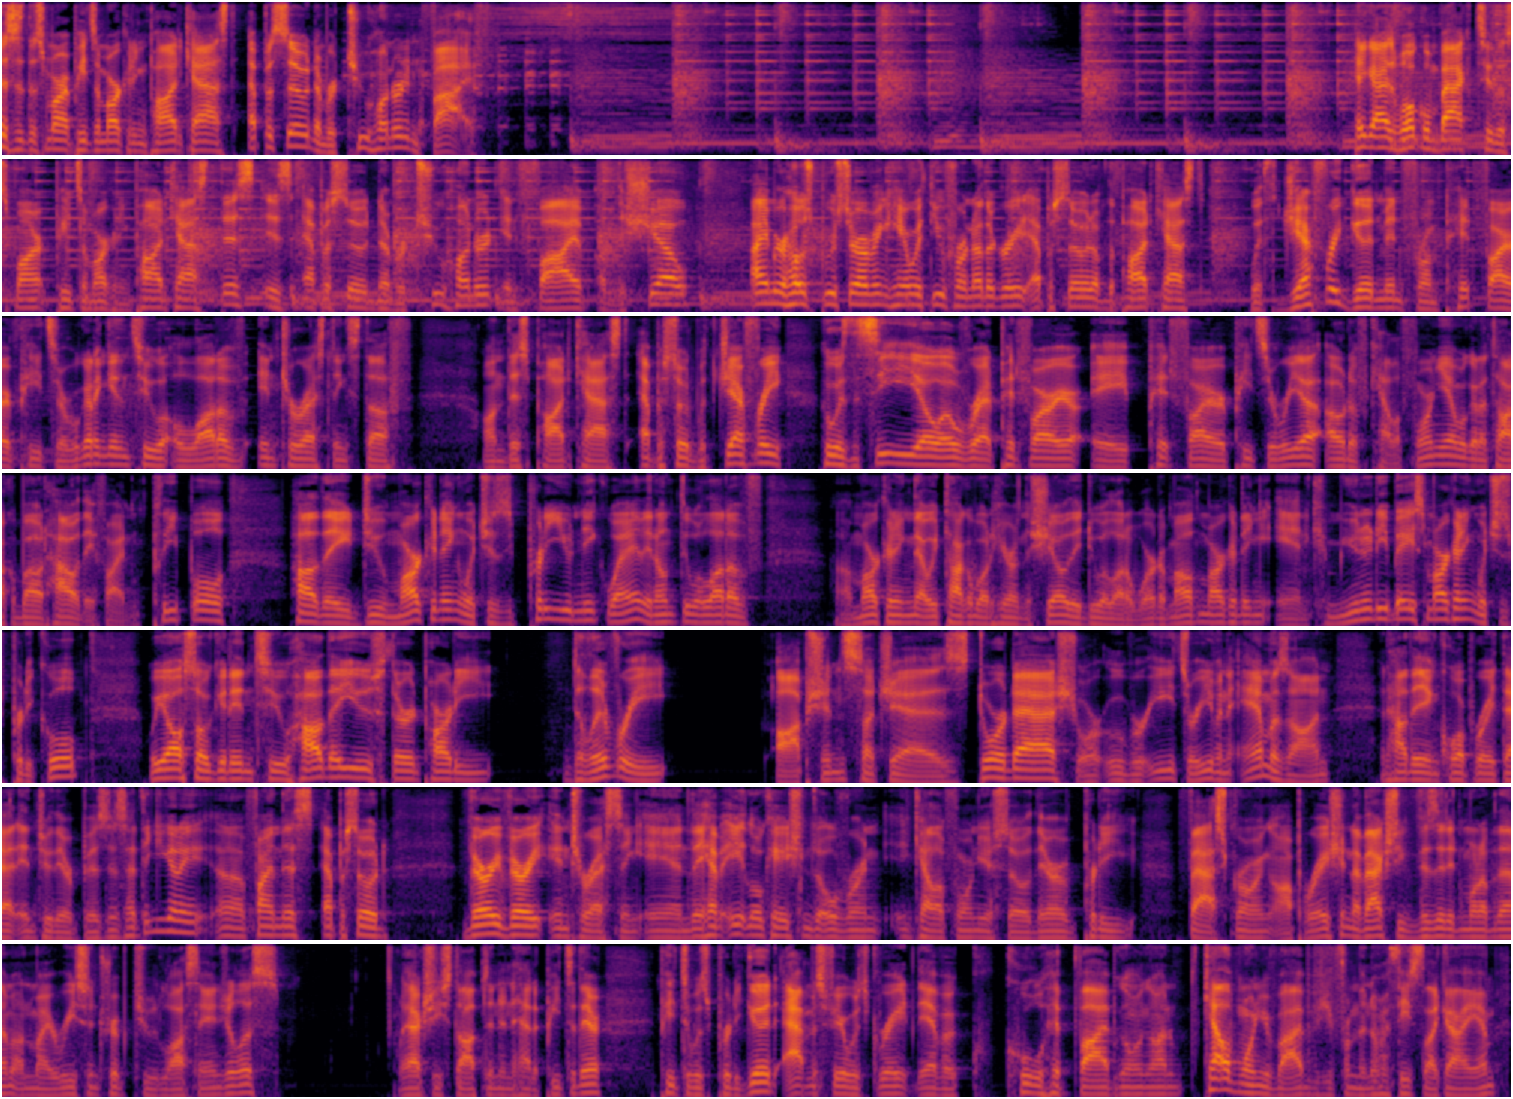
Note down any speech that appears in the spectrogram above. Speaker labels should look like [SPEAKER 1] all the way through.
[SPEAKER 1] This is the Smart Pizza Marketing Podcast, episode number 205. Hey guys, welcome back to the Smart Pizza Marketing Podcast. This is episode number 205 of the show. I am your host, Bruce Irving, here with you for another great episode of the podcast with Jeffrey Goodman from Pitfire Pizza. We're going to get into a lot of interesting stuff on this podcast episode with Jeffrey, who is the CEO over at Pitfire, a Pitfire pizzeria out of California. We're going to talk about how they find people, how they do marketing, which is a pretty unique way. They don't do a lot of uh, marketing that we talk about here on the show. They do a lot of word of mouth marketing and community based marketing, which is pretty cool. We also get into how they use third party delivery options such as DoorDash or Uber Eats or even Amazon and how they incorporate that into their business. I think you're going to uh, find this episode very, very interesting. And they have eight locations over in, in California, so they're a pretty fast growing operation. I've actually visited one of them on my recent trip to Los Angeles. I actually stopped in and had a pizza there. Pizza was pretty good. Atmosphere was great. They have a cool hip vibe going on. California vibe if you're from the Northeast like I am.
